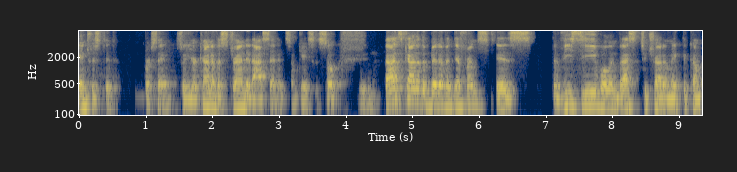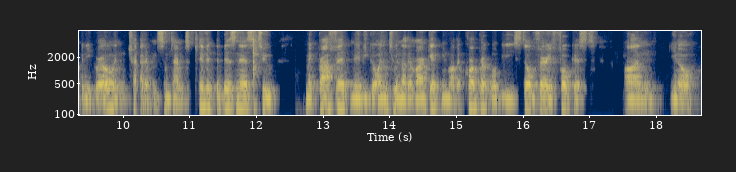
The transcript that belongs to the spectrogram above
interested per se. So you're kind of a stranded asset in some cases. So mm-hmm. that's kind of the bit of a difference is the VC will invest to try to make the company grow and try to sometimes pivot the business to make profit, maybe go into another market. Meanwhile, the corporate will be still very focused on you know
